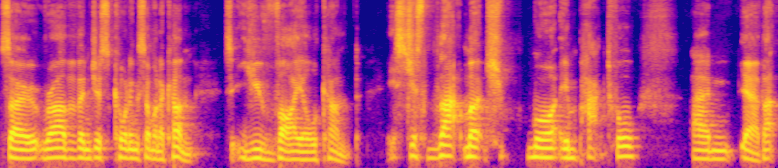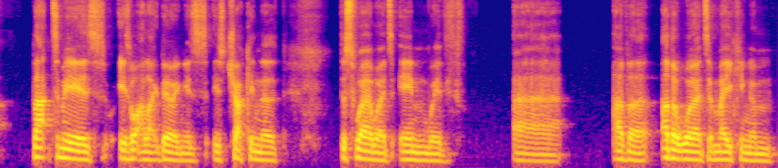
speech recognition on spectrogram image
So rather than just calling someone a cunt, it's you vile cunt. It's just that much more impactful. And yeah, that that to me is is what I like doing is is chucking the the swear words in with uh, other other words are making them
